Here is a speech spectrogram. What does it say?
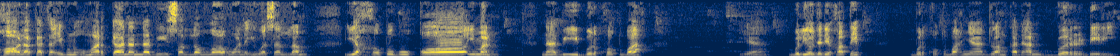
qala kata Ibnu Umar kana Nabi sallallahu alaihi wasallam yakhtubu qa'iman. Nabi berkhutbah ya beliau jadi khatib berkhutbahnya dalam keadaan berdiri.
